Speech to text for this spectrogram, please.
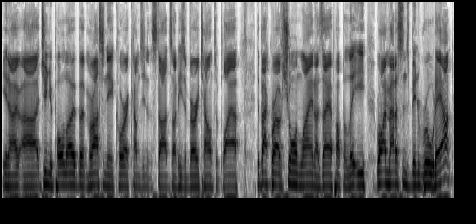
you know, uh, Junior Paulo, but Marata Niukore comes into the start side. He's a very talented player. The back row of Shaun Lane, Isaiah Papali'i. Ryan Matterson's been ruled out.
